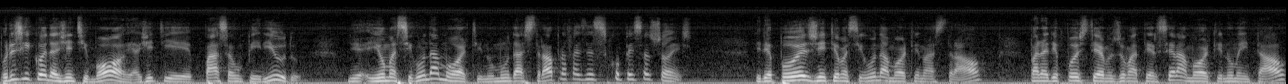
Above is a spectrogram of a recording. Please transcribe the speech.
Por isso que quando a gente morre, a gente passa um período em uma segunda morte no mundo astral para fazer essas compensações. E depois a gente tem uma segunda morte no astral, para depois termos uma terceira morte no mental,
